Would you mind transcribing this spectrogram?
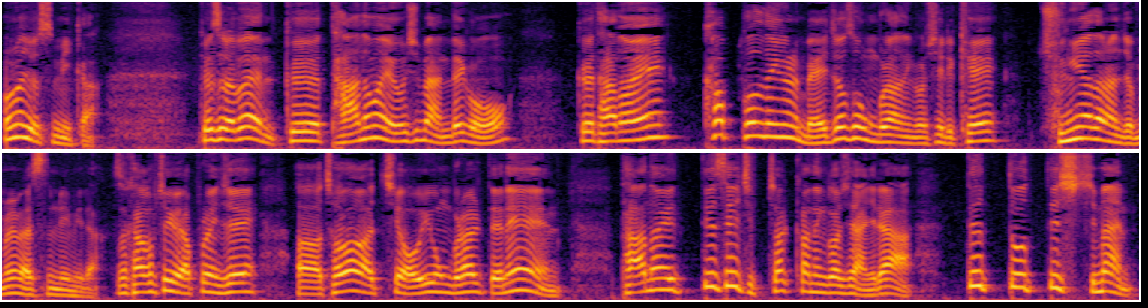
얼마나 좋습니까? 그래서 여러분 그 단어만 외우시면 안 되고 그 단어에 커플링을 맺어서 공부를 하는 것이 이렇게 중요하다는 점을 말씀드립니다. 그래서 가급적이 앞으로 이제 어, 저와 같이 어휘 공부를 할 때는 단어의 뜻에 집착하는 것이 아니라 뜻도 뜻이지만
